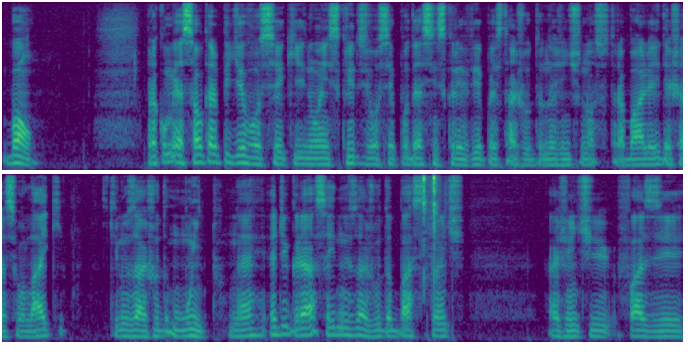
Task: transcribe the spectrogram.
Bom, para começar, eu quero pedir a você que não é inscrito, se você puder se inscrever para estar ajudando a gente no nosso trabalho aí, deixar seu like, que nos ajuda muito, né? É de graça e nos ajuda bastante a gente fazer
